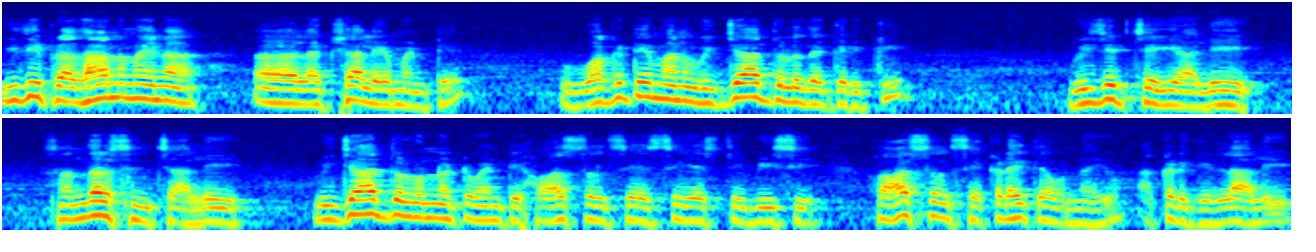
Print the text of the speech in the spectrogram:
ఇది ప్రధానమైన లక్ష్యాలు ఏమంటే ఒకటి మనం విద్యార్థుల దగ్గరికి విజిట్ చేయాలి సందర్శించాలి విద్యార్థులు ఉన్నటువంటి hostels SC ST BC hostels ఎక్కడైతే ఉన్నాయో అక్కడికి వెళ్ళాలి.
